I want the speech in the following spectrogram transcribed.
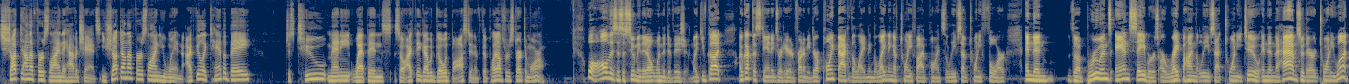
shut down that first line, they have a chance. You shut down that first line, you win. I feel like Tampa Bay just too many weapons. So I think I would go with Boston if the playoffs were to start tomorrow. Well, all this is assuming they don't win the division. Like you've got I've got the standings right here in front of me. They're a point back of the Lightning. The Lightning have 25 points. The Leafs have 24. And then the Bruins and Sabres are right behind the Leafs at 22. And then the Habs are there at 21.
